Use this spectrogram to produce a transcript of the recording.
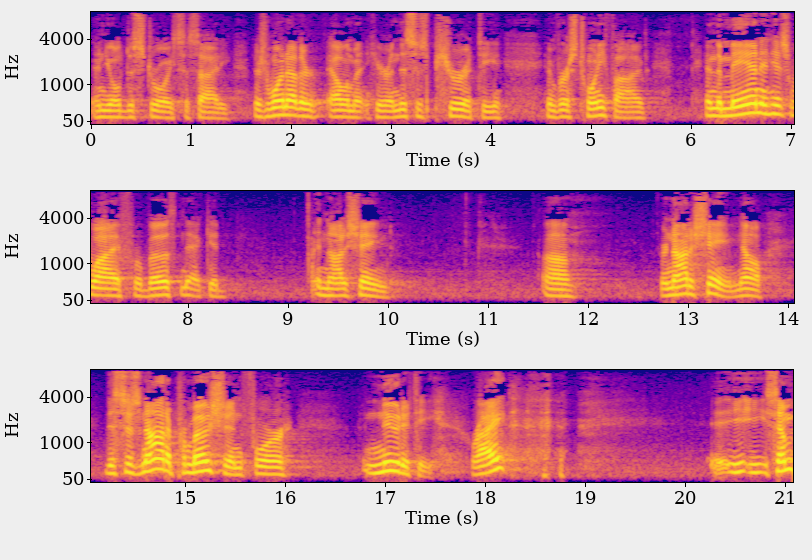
and you'll destroy society. There's one other element here, and this is purity in verse 25. And the man and his wife were both naked and not ashamed. Uh, they're not ashamed. Now, this is not a promotion for nudity, right? Some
